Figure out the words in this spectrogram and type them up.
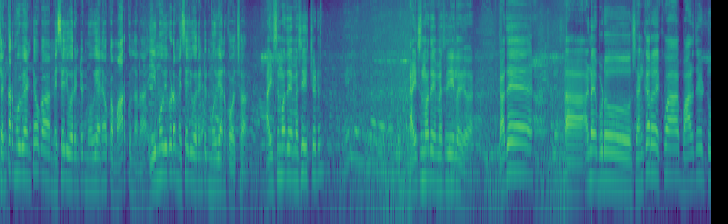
శంకర్ మూవీ అంటే ఒక మెసేజ్ ఓరియంటెడ్ మూవీ అనే ఒక మార్క్ ఉందన్న. ఈ మూవీ కూడా మెసేజ్ ఓరియంటెడ్ మూవీ అనుకోవచ్చా? ఐ సినిమాతో ఏ మెసేజ్ ఇచ్చాడు? ఐ సినిమాతో ఏం మెసేజ్ చేయలేదు కదా. అదే అంటే ఇప్పుడు శంకర్ ఎక్కువ భారతీయ టూ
